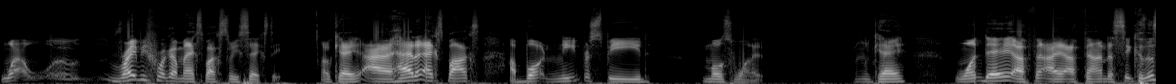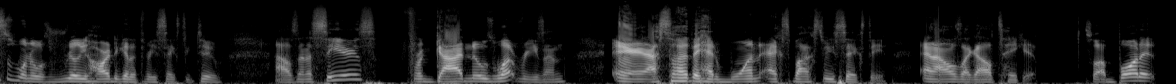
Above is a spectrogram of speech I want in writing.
Well, right before I got my Xbox 360. Okay, I had an Xbox. I bought Need for Speed Most Wanted. Okay, one day I, I, I found a because this is when it was really hard to get a 362. I was in a Sears for God knows what reason, and I saw that they had one Xbox 360, and I was like, I'll take it. So I bought it,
